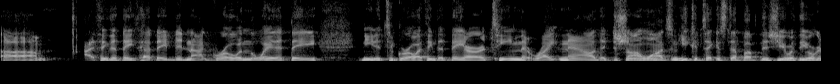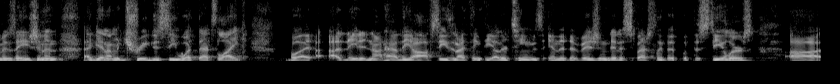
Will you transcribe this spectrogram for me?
Um, I think that they had, they did not grow in the way that they needed to grow. I think that they are a team that right now that Deshaun Watson he could take a step up this year with the organization. And again, I'm intrigued to see what that's like. But uh, they did not have the offseason. I think the other teams in the division did, especially the, with the Steelers. Uh,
